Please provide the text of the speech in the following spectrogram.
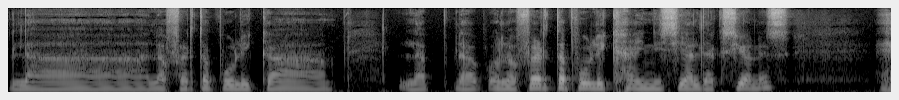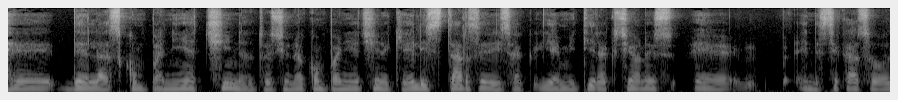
la, la oferta pública, la, la, oferta pública inicial de acciones de las compañías chinas. Entonces, si una compañía china quiere listarse y, emitir acciones, en este caso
